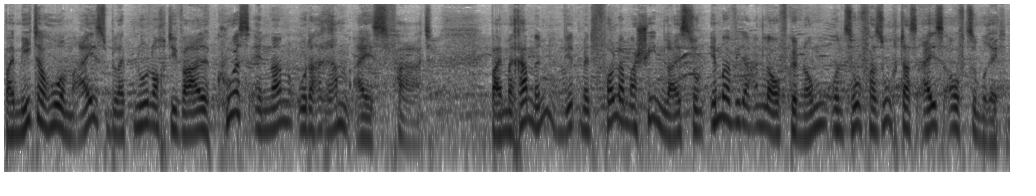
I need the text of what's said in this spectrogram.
Bei meterhohem Eis bleibt nur noch die Wahl Kurs ändern oder Rammeisfahrt. Beim Rammen wird mit voller Maschinenleistung immer wieder Anlauf genommen und so versucht, das Eis aufzubrechen.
